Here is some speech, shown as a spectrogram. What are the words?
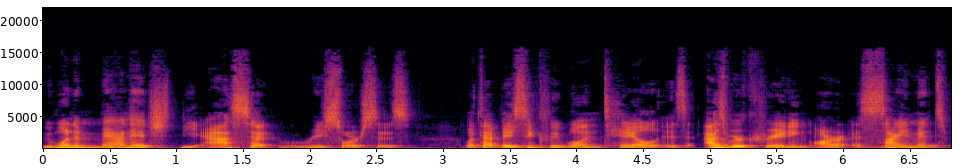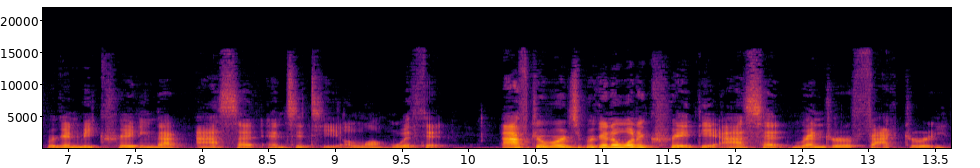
we want to manage the asset resources. What that basically will entail is as we're creating our assignment, we're going to be creating that asset entity along with it. Afterwards, we're going to want to create the asset renderer factory.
